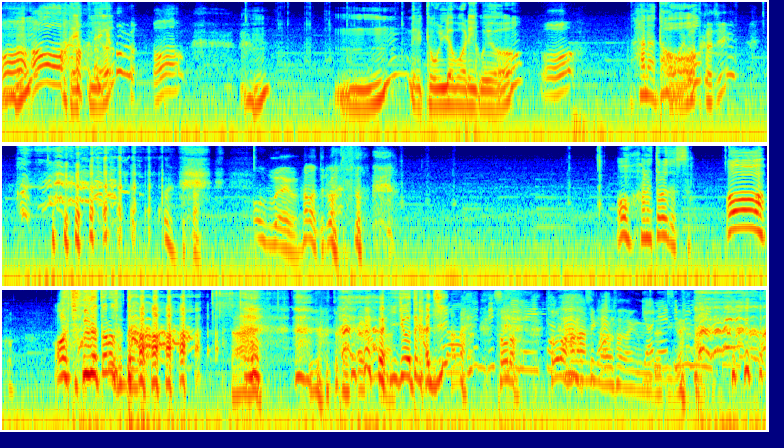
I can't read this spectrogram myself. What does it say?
음, 어어 됐고요. 어어. 음, 음? 이렇게 올려버리고요. 어? 하나 어, 더. 어떡하지? 어, 됐다. 어 뭐야 이거. 하나 들어왔어. 어 하나 떨어졌어. 어 어 둘 다 떨어졌다 자 이제 어떡하지 너 핸디 서로- 서로 하나씩. 나온 상황입니다, 연애 지금. 시뮬레이터.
